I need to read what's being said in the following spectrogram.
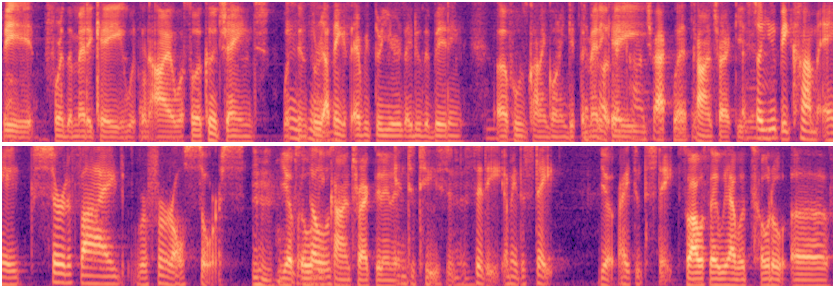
bid for the Medicaid within Iowa. So it could change within three. I think it's every three years they do the bidding of who's kind of going to get the Medicaid contract with. Contract, yeah. So you become a certified referral source yep. So we'll be contracted in it. entities in the city. I mean, the state, Yep. right through the state. So I would say we have a total of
